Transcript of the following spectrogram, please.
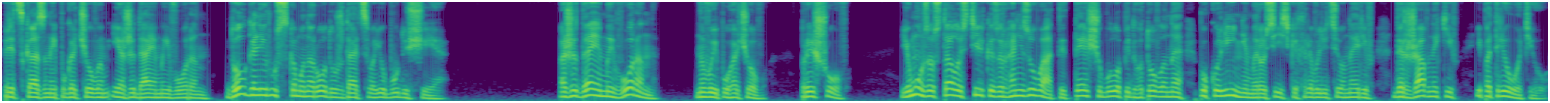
предсказанный Пугачевым и ожидаемый ворон? Долго ли русскому народу ждать свое будущее? Ожидаемый ворон, новий Пугачов, прийшов. Йому зосталось тільки зорганізувати те, що було підготовлене поколіннями російських революціонерів, державників і патріотів.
